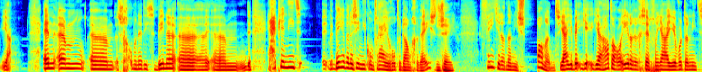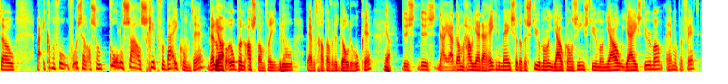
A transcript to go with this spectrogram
ja. En ehm ehm schoot me net iets binnen. eh, ehm, de- heb je niet, eh, ben je wel eens in die contraille Rotterdam geweest? Zeker. Vind je dat nou niet spannend? Ja, je, je, je had al eerder gezegd van ja, je wordt er niet zo. Maar ik kan me vo- voorstellen als zo'n kolossaal schip voorbij komt, hè? Wel Ja. op, op een afstand. Want ik bedoel, we hebben het gehad over de dode hoek, hè? Ja. Dus, dus, nou ja, dan hou jij daar rekening mee, zodat de stuurman jou kan zien. Stuurman jou, jij stuurman, helemaal perfect.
